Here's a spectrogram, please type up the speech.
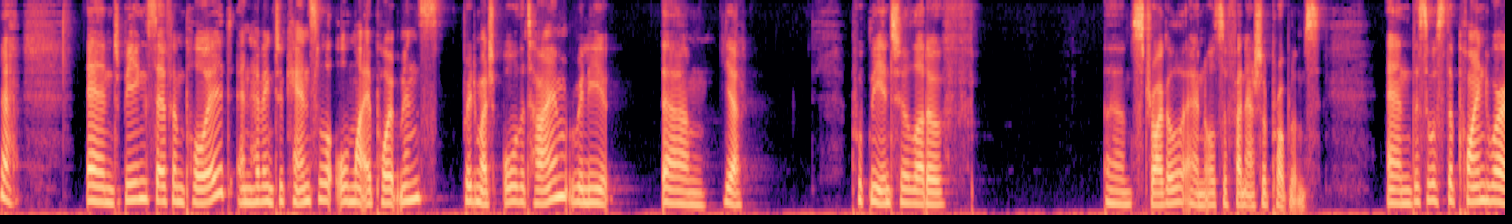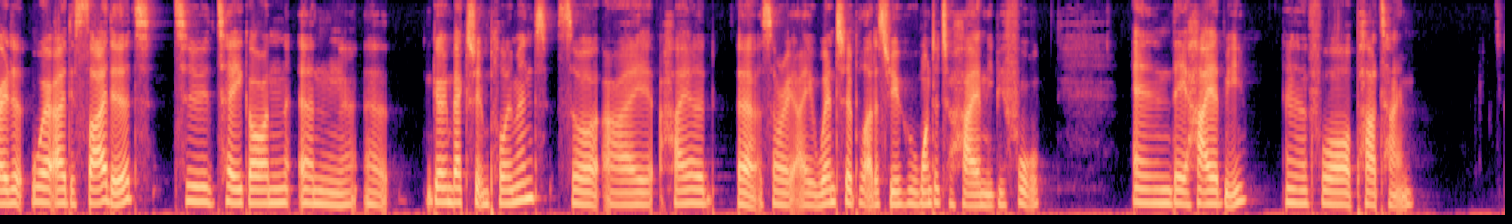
and being self-employed and having to cancel all my appointments pretty much all the time really, um, yeah, put me into a lot of um, struggle and also financial problems. And this was the point where I, where I decided to take on an uh, going back to employment. So I hired, uh, sorry, I went to a Pilates who wanted to hire me before, and they hired me uh, for part time.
